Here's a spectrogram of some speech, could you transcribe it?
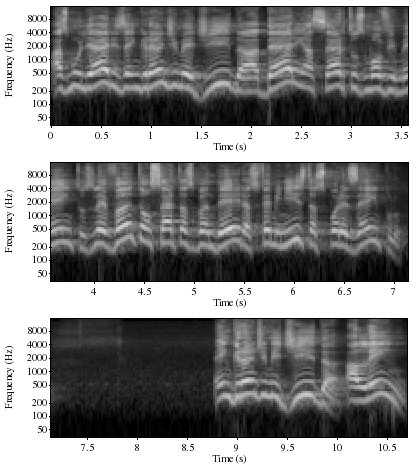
As mulheres, em grande medida, aderem a certos movimentos, levantam certas bandeiras feministas, por exemplo, em grande medida, além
